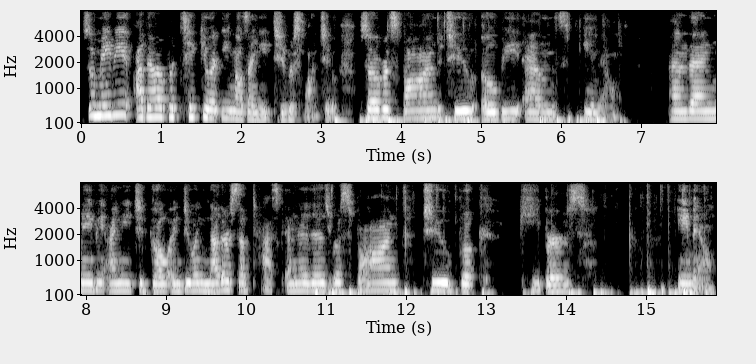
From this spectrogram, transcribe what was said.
So maybe uh, there are particular emails I need to respond to. So respond to OBM's email. And then maybe I need to go and do another subtask, and it is respond to bookkeeper's email.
